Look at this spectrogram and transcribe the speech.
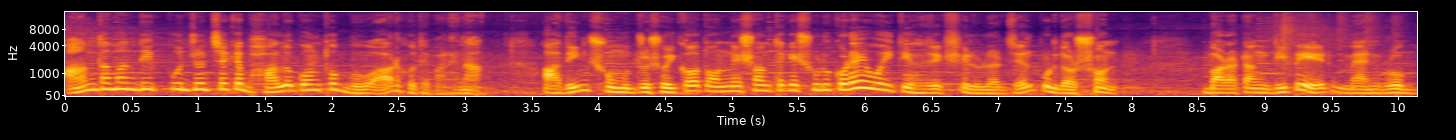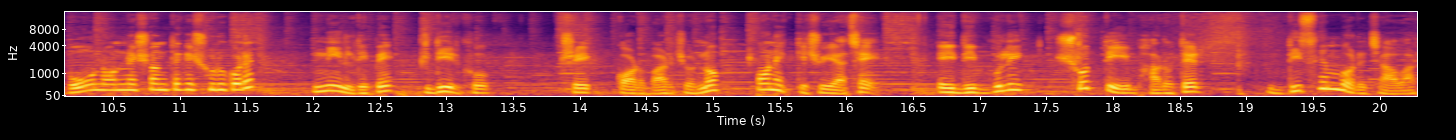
আন্দামান দ্বীপপুঞ্জের থেকে ভালো গন্তব্য আর হতে পারে না। আদিম সমুদ্র সৈকত অন্বেষণ থেকে শুরু করে ঐতিহাসিক সেলুলার জেল পরিদর্শন। বারাটাং দ্বীপের ম্যানগ্রোভ বন অন্বেষণ থেকে শুরু করে নীল দ্বীপে দীর্ঘ ট্রেক করবার জন্য অনেক কিছুই আছে। এই দ্বীপগুলি সত্যি ভারতের ডিসেম্বরে যাওয়ার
